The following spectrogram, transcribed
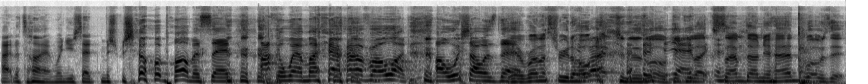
at the time when you said Michelle Obama said I can wear my hair however I want. I wish I was there. Yeah, run us through the whole action as well. Did Yeah. you like slam down your hand? What was it?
